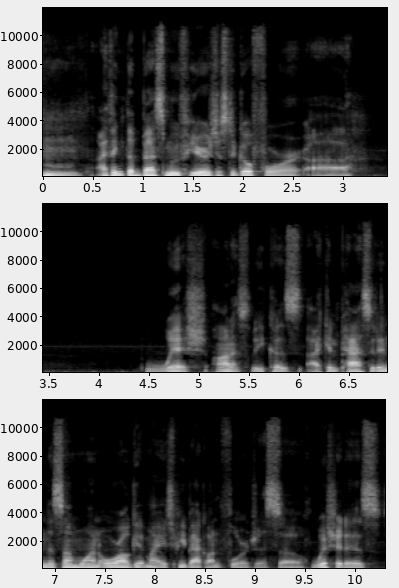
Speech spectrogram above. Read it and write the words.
Hmm, I think the best move here is just to go for uh, Wish, honestly, because I can pass it into someone or I'll get my HP back on Florges. So, Wish it is.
